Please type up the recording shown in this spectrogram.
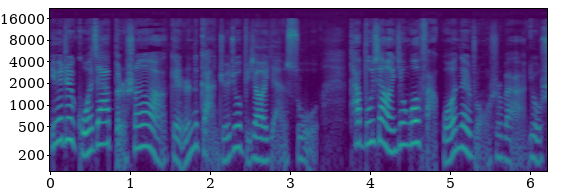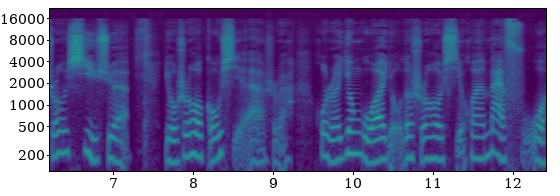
因为这国家本身啊，给人的感觉就比较严肃，它不像英国、法国那种是吧？有时候戏谑，有时候狗血是吧？或者英国有的时候喜欢卖腐。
